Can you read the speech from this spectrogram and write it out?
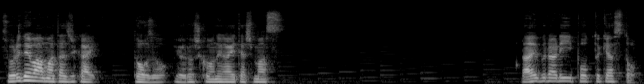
それではまた次回。どうぞよろしくお願いいたします。ライブラリーポッドキャスト。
